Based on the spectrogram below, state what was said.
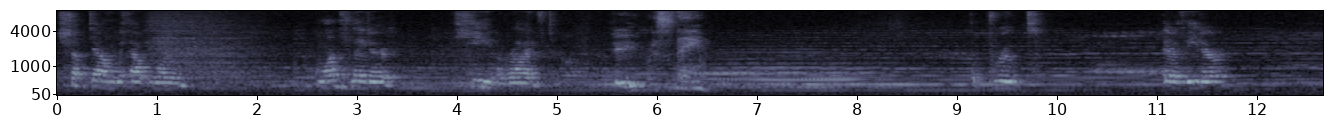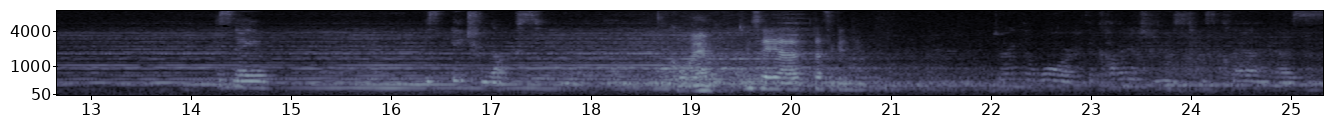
shut down without warning. A month later, he arrived. He? What is his name? The Brute. Their leader. His name is Atriox. Cool name. I was gonna say, uh, that's a good name. During the war, the Covenant used his clan as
